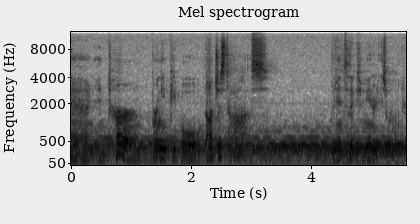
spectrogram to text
and in turn, bringing people not just to us, but into the communities around here.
